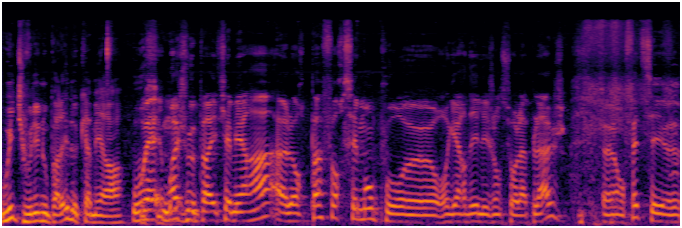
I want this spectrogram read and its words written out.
Oui, tu voulais nous parler de caméra. Ouais, aussi. moi je veux parler de caméra, alors pas forcément pour euh, regarder les gens sur la plage. Euh, en fait, c'est. euh,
